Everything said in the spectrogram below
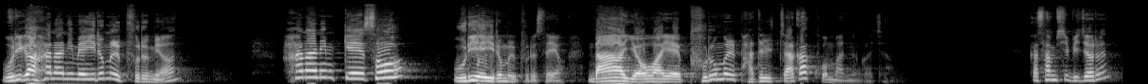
우리가 하나님의 이름을 부르면 하나님께서 우리의 이름을 부르세요. 나 여호와의 부름을 받을 자가 구원받는 거죠. 그러니까 32절은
